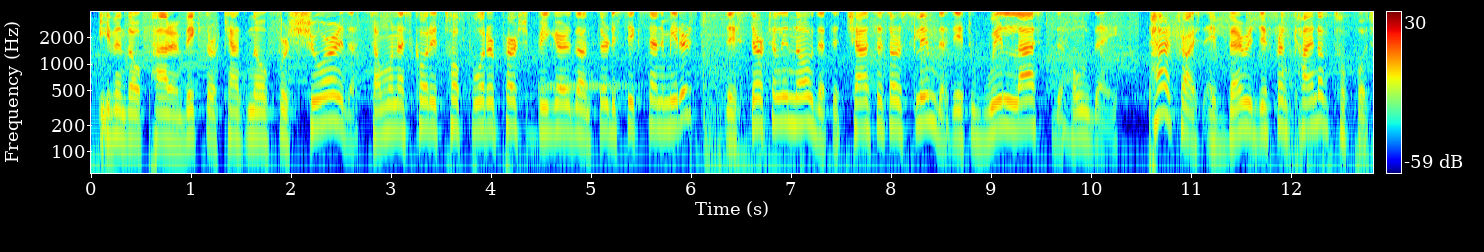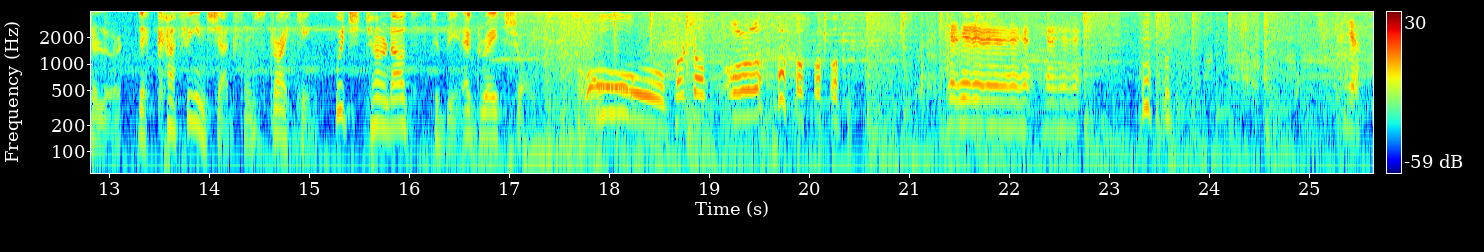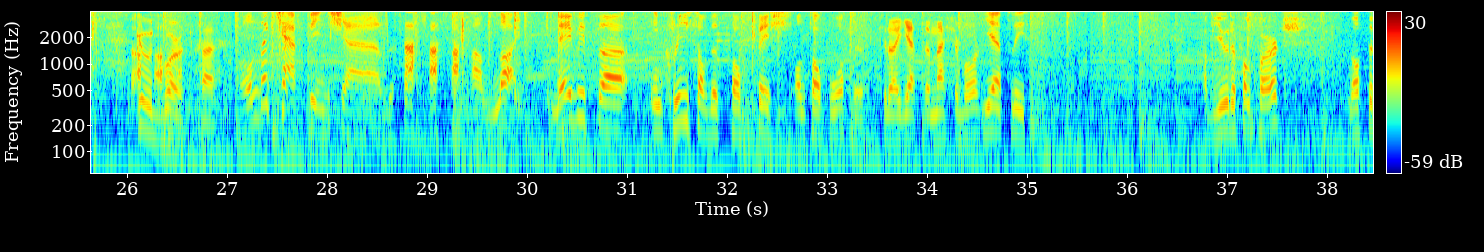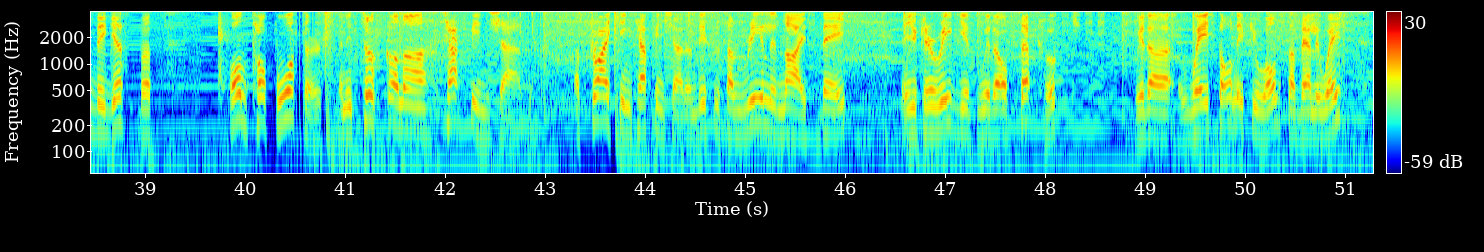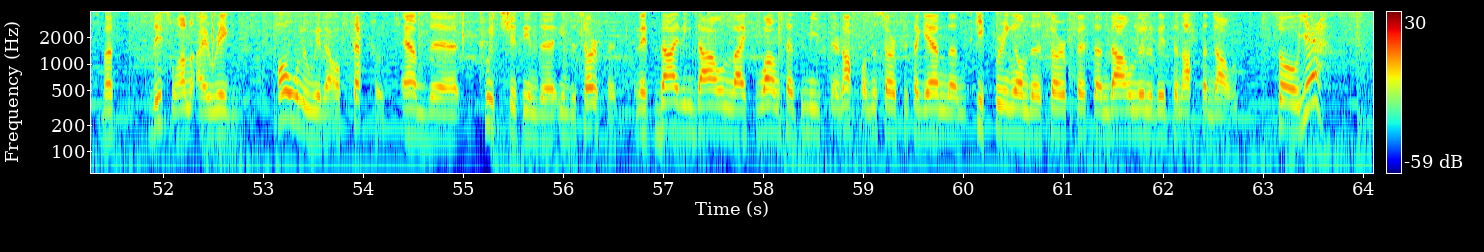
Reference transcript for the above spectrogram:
Even though Per and Viktor can't know for sure that someone has caught a topwater perch bigger than 36 centimeters, they certainly know that the chances are slim that it will last the whole day. Per tries a very different kind of topwater lure, the caffeine shad from Strike King, which turned out to be a great choice. Oh, perch on! Oh. Here, here, here, here, here, here. yes! Good work, Per. On the caffeine shad. nice. Maybe it's a increase of the top fish on top water. Should I get the measure board? Yeah, please. A beautiful perch. Not the biggest, but on top water. And it took on a caffeine shad, a Strike King caffeine shad. And this is a really nice bait. And you can rig it with an offset hook with a weight on if you want, a belly weight. But this one I rigged only with an offset hook and uh, twitch it in the in the surface. And it's diving down like one centimeter and up on the surface again and skippering on the surface and down a little bit and up and down. So yeah,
